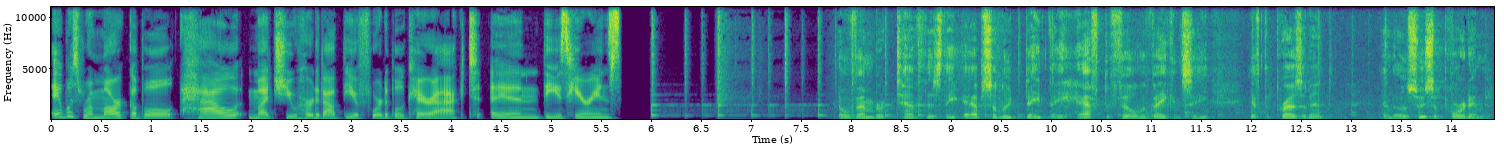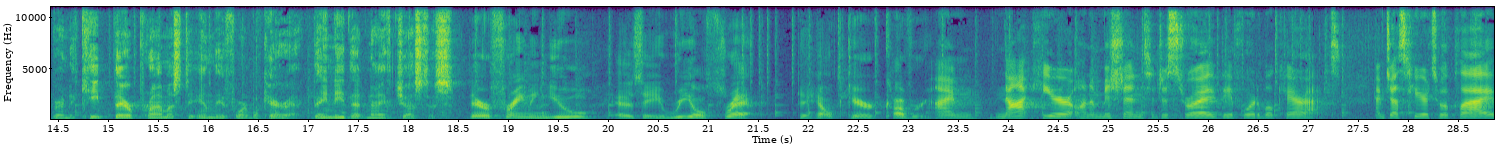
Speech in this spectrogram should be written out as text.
it was remarkable how much you heard about the Affordable Care Act in these hearings. November 10th is the absolute date they have to fill the vacancy if the president and those who support him are going to keep their promise to end the Affordable Care Act. They need that ninth justice. They're framing you as a real threat to health care coverage. I'm not here on a mission to destroy the Affordable Care Act. I'm just here to apply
